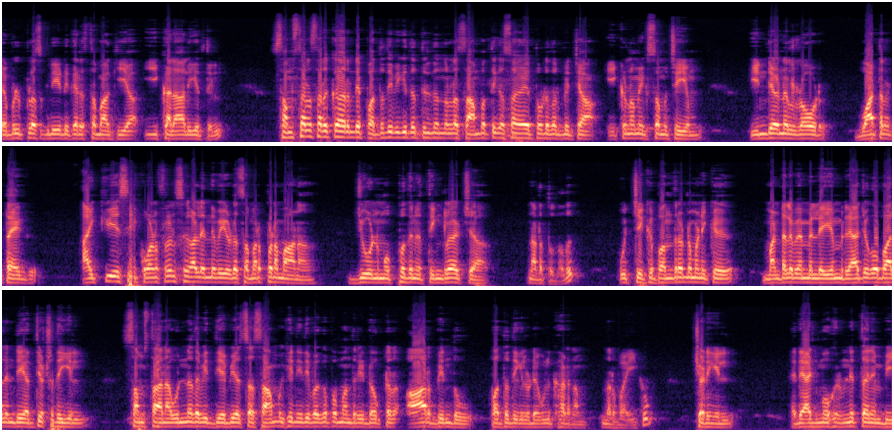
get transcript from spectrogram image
ഡബിൾ പ്ലസ് ഗ്രേഡ് കരസ്ഥമാക്കിയ ഈ കലാലയത്തിൽ സംസ്ഥാന സർക്കാരിന്റെ പദ്ധതി വിഹിതത്തിൽ നിന്നുള്ള സാമ്പത്തിക സഹായത്തോടെ നിർമ്മിച്ച ഇക്കണോമിക് സമുച്ചയം internal road water tank I Q S conference hall എന്നിവയുടെ സമർപ്പണമാണ് ജൂൺ മുപ്പതിന് തിങ്കളാഴ്ച നടത്തുന്നത്. ഉച്ചയ്ക്ക് പന്ത്രണ്ട് മണിക്ക് മണ്ഡലം എം എൽ എ എം രാജഗോപാലിന്റെ അധ്യക്ഷതയിൽ സംസ്ഥാന ഉന്നത വിദ്യാഭ്യാസ സാമൂഹ്യനീതി വകുപ്പ് മന്ത്രി ഡോക്ടർ ആർ ബിന്ദു പദ്ധതികളുടെ ഉദ്ഘാടനം നിർവഹിക്കും. ചടങ്ങിൽ രാജ്മോഹൻ ഉണ്ണിത്താൻ എം പി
